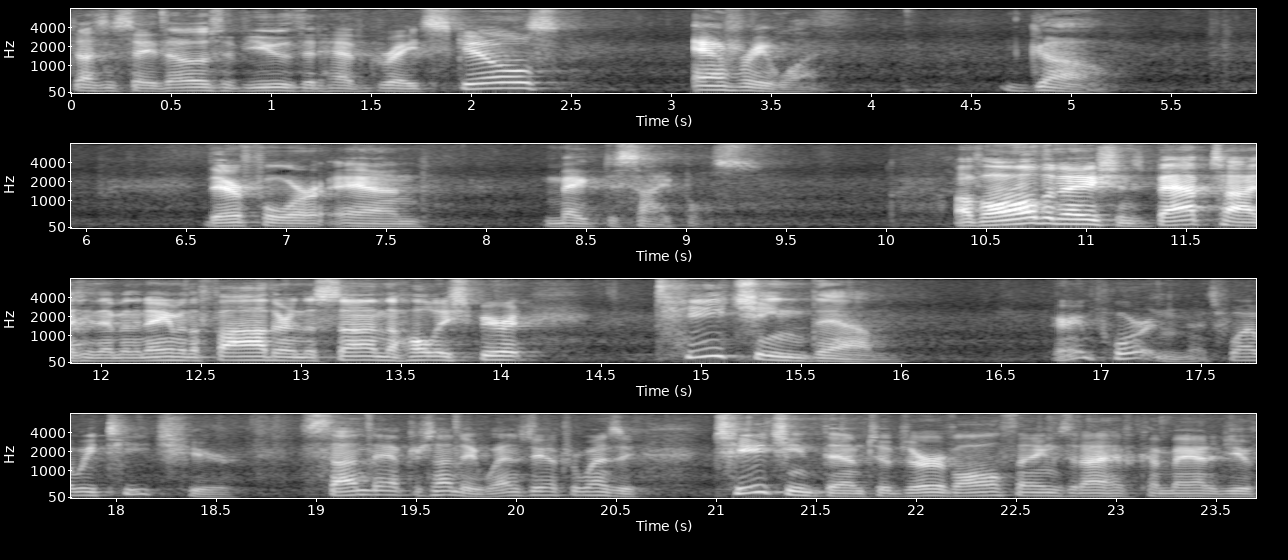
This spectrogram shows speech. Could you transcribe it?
doesn't say those of you that have great skills. Everyone, go. Therefore, and make disciples of all the nations, baptizing them in the name of the Father and the Son, and the Holy Spirit, teaching them. Very important. That's why we teach here, Sunday after Sunday, Wednesday after Wednesday, teaching them to observe all things that I have commanded you.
